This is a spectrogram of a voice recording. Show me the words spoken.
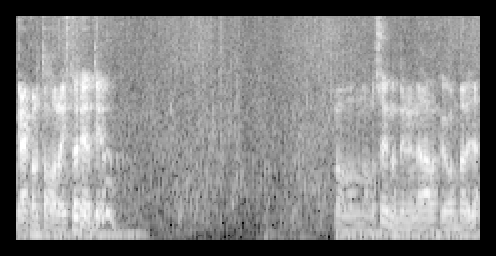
¿Por qué ha cortado la historia, tío? No, no lo sé, no tiene nada más que contar ya.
